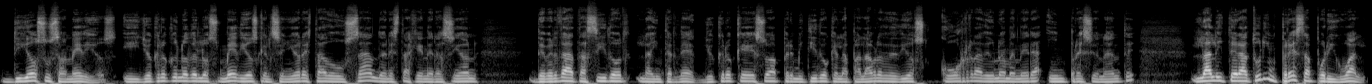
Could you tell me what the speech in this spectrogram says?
Dios usa medios. Y yo creo que uno de los medios que el Señor ha estado usando en esta generación de verdad ha sido la Internet. Yo creo que eso ha permitido que la palabra de Dios corra de una manera impresionante. La literatura impresa por igual.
